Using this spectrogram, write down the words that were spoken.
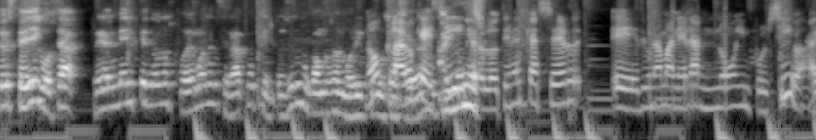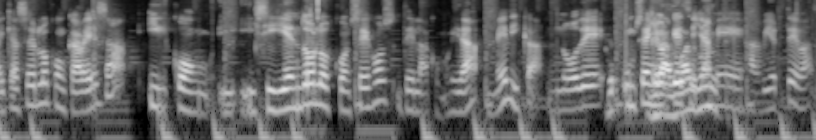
entonces te digo, o sea, realmente no nos podemos encerrar porque entonces nos vamos a morir. No, claro que sí, pero lo tienes que hacer eh, de una manera no impulsiva. Hay que hacerlo con cabeza y, con, y, siguiendo los consejos de la comunidad médica, no de un señor que se llame Javier Tebas,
